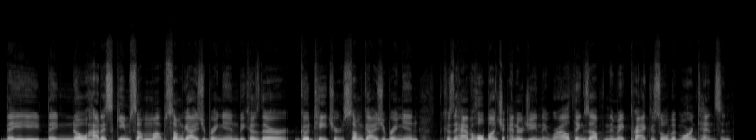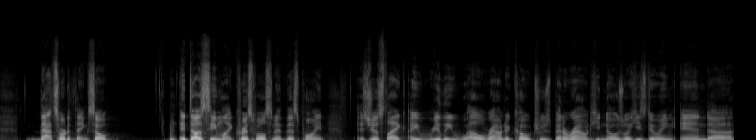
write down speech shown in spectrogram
they they know how to scheme something up. Some guys you bring in because they're good teachers. Some guys you bring in because they have a whole bunch of energy and they rile things up and they make practice a little bit more intense and that sort of thing. So it does seem like Chris Wilson at this point is just like a really well-rounded coach who's been around. He knows what he's doing and uh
